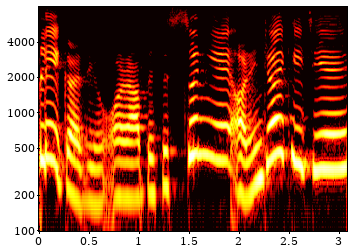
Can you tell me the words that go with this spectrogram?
प्ले कर रही हूँ। और आप इसे सुनिए और इन्जॉय कीजिए।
